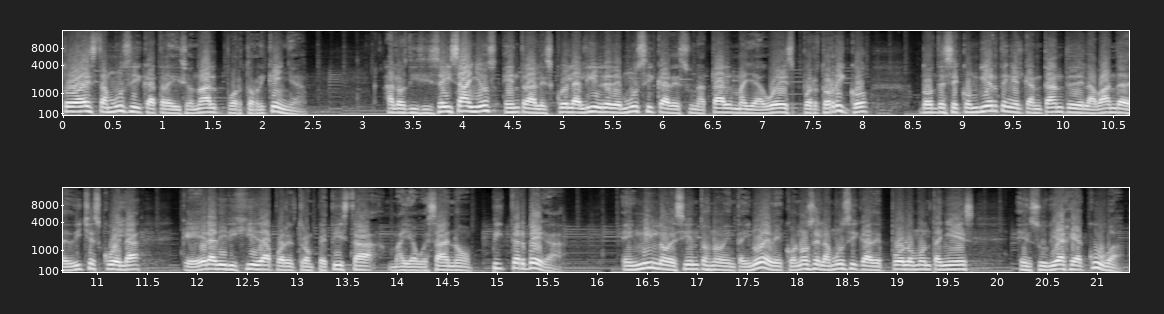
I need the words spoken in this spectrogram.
toda esta música tradicional puertorriqueña. A los 16 años entra a la Escuela Libre de Música de su natal Mayagüez, Puerto Rico, donde se convierte en el cantante de la banda de dicha escuela, que era dirigida por el trompetista mayagüezano Peter Vega. En 1999 conoce la música de Polo Montañés en su viaje a Cuba.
